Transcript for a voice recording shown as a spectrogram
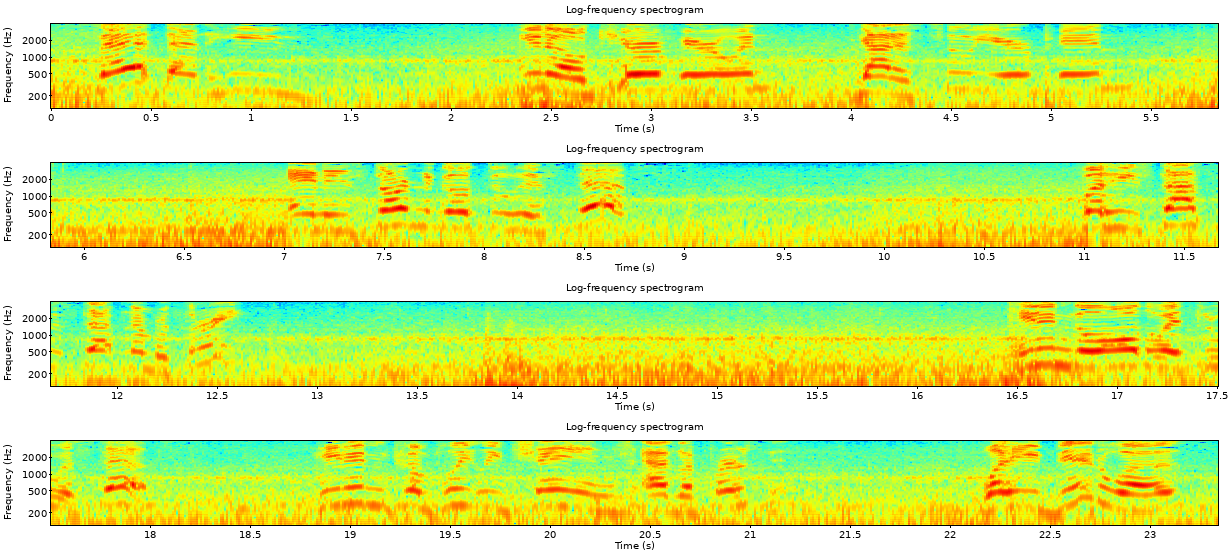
said that he's, you know, cured of heroin, he's got his two year pin, and he's starting to go through his steps, but he stops at step number three. He didn't go all the way through his steps. He didn't completely change as a person. What he did was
